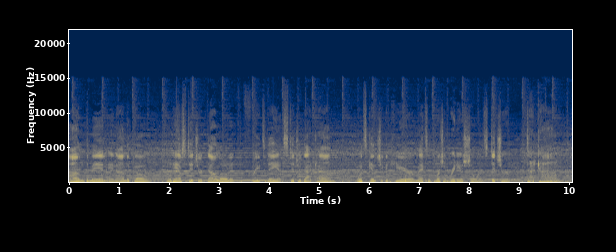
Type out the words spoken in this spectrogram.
on demand and on the go. Don't have Stitcher? Download it for free today at Stitcher.com. Once again, you can hear Maximum Threshold radio show on Stitcher.com.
